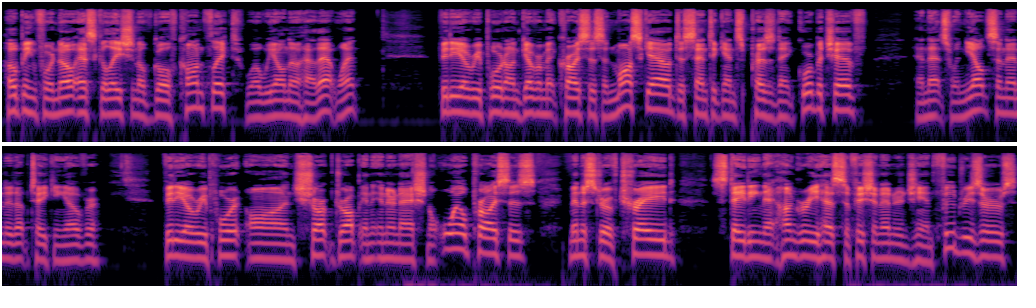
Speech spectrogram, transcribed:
hoping for no escalation of Gulf conflict. Well, we all know how that went. Video report on government crisis in Moscow, dissent against President Gorbachev, and that's when Yeltsin ended up taking over. Video report on sharp drop in international oil prices, Minister of Trade stating that Hungary has sufficient energy and food reserves,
